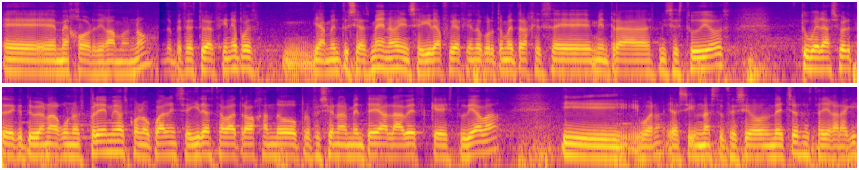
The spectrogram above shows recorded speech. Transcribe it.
eh, mejor, digamos, ¿no? Cuando empecé a estudiar cine, pues ya me entusiasmé, ¿no? Y enseguida fui haciendo cortometrajes mientras mis estudios, Tuve la suerte de que tuvieron algunos premios, con lo cual enseguida estaba trabajando profesionalmente a la vez que estudiaba y, bueno, y así una sucesión de hechos hasta llegar aquí.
